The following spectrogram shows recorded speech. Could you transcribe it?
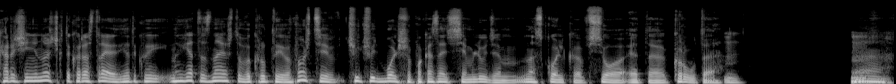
Короче, немножечко такой расстраивает. Я такой, ну я-то знаю, что вы крутые. Вы можете чуть-чуть больше показать всем людям, насколько все это круто? М. А.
